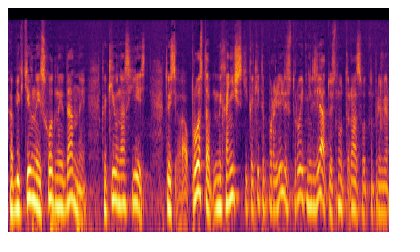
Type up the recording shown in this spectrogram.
объективные исходные данные, какие у нас есть. То есть а, просто механически какие-то параллели строить нельзя. То есть, ну, раз вот, например,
